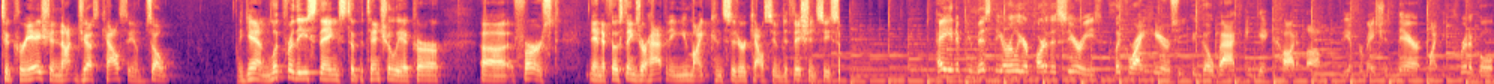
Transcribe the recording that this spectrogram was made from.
to creation, not just calcium. So again, look for these things to potentially occur uh, first. And if those things are happening, you might consider calcium deficiency. So Hey, and if you missed the earlier part of this series, click right here so you can go back and get caught up. The information there might be critical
